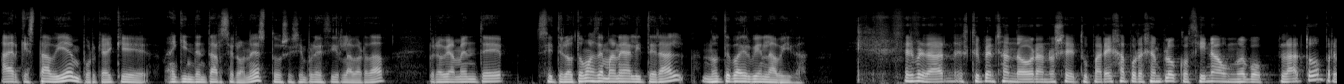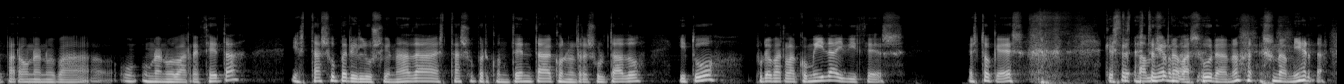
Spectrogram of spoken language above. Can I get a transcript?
A ver, que está bien, porque hay que, hay que intentar ser honestos y siempre decir la verdad. Pero obviamente, si te lo tomas de manera literal, no te va a ir bien la vida. Es verdad, estoy pensando ahora, no sé, tu pareja, por ejemplo, cocina un nuevo plato, prepara una nueva, una nueva receta y está súper ilusionada, está súper contenta con el resultado y tú pruebas la comida y dices, ¿esto qué es? ¿Qué esto, es, esta esto es una basura, ¿no? Es una mierda.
